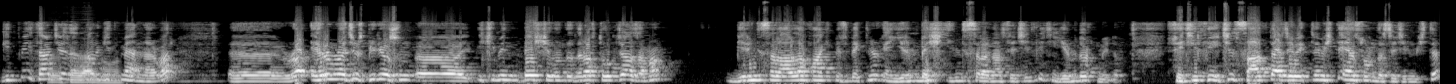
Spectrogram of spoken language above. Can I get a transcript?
Gitmeyi tercih edenler, gitmeyenler var. Ee, Aaron Rodgers biliyorsun e, 2005 yılında draft olacağı zaman birinci sıralardan falan gitmesi beklenirken 25. sıradan seçildiği için 24 müydü? Seçildiği için saatlerce beklemişti. En sonunda seçilmişti.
